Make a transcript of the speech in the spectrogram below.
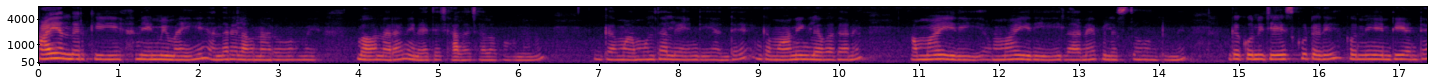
హాయ్ అందరికీ. నేను మీ మై అందరు ఎలా ఉన్నారు? బాగున్నారా? నేనైతే చాలా చాలా బాగున్నాను. ఇంకా మామూలు తల్లి ఏంటి అంటే ఇంకా మార్నింగ్ లేవగానే అమ్మ ఇది అమ్మ ఇది ఇలానే పిలుస్తూ ఉంటుంది. ఇంకా కొన్ని చేసుకుంటుంది. కొన్ని ఏంటి అంటే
